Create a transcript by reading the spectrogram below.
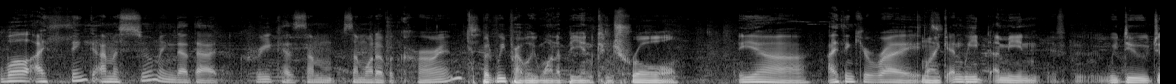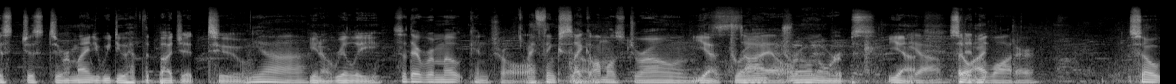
Well, I think I'm assuming that that creek has some somewhat of a current. But we probably want to be in control. Yeah, I think you're right. Like and we I mean if we do just just to remind you we do have the budget to yeah. you know really So they're remote control. I think so. Like almost drone. yeah, drone drone orbs. Yeah. Yeah. So but in I the water. So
